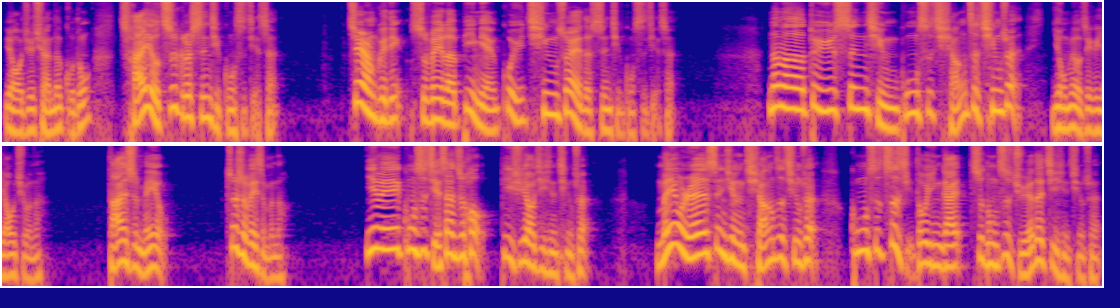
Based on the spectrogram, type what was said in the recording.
表决权的股东才有资格申请公司解散。这样规定是为了避免过于轻率的申请公司解散。那么，对于申请公司强制清算，有没有这个要求呢？答案是没有。这是为什么呢？因为公司解散之后必须要进行清算，没有人申请强制清算，公司自己都应该自动自觉地进行清算。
